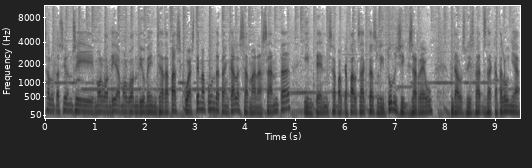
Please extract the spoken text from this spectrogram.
Salutacions i molt bon dia, molt bon diumenge de Pasqua. Estem a punt de tancar la Setmana Santa, intensa pel que fa als actes litúrgics arreu dels bisbats de Catalunya.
